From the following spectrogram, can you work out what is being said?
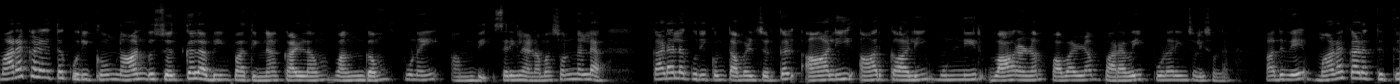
மரக்கலத்தை குறிக்கும் நான்கு சொற்கள் அப்படின்னு பார்த்தீங்கன்னா கள்ளம் வங்கம் புனை அம்பி. சரிங்களா? நம்ம சொன்னல கடலை குறிக்கும் தமிழ் சொற்கள் ஆலி ஆற்காலி முன்னீர் வாரணம் பவழம் பறவை புணரின்னு சொல்லி சொன்னேன். அதுவே மரக்கலத்துக்கு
